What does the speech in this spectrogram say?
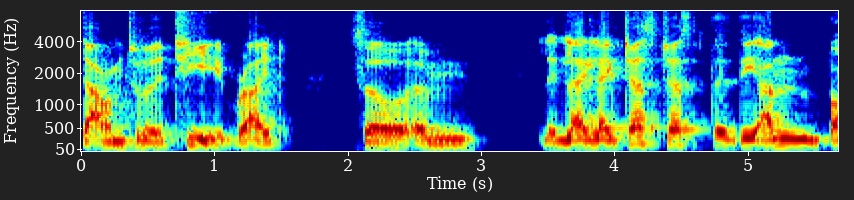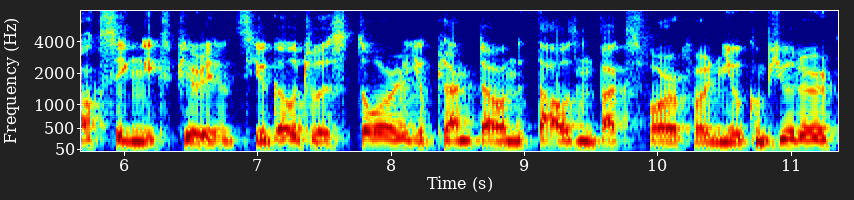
down to a T, right? So, um, like, like just just the, the unboxing experience. You go to a store, you plunk down a thousand bucks for for a new computer,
